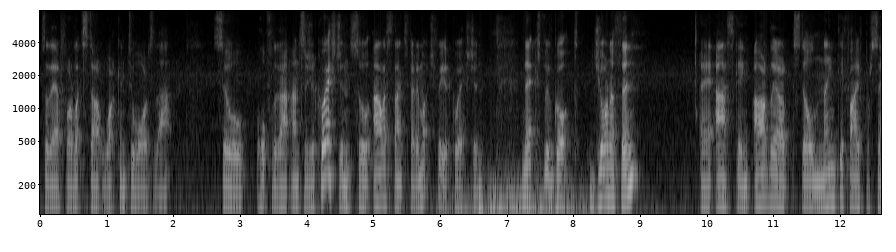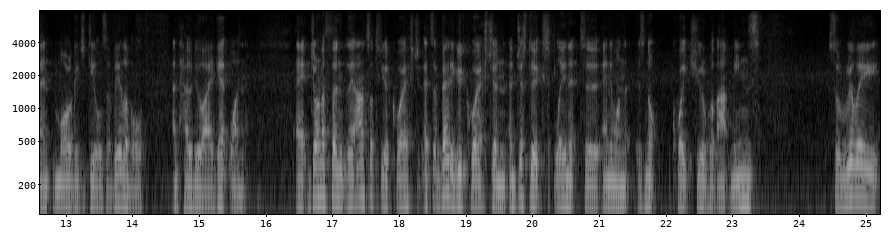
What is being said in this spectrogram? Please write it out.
so therefore let's start working towards that. So hopefully that answers your question. So Alice, thanks very much for your question. Next we've got Jonathan uh, asking, are there still 95% mortgage deals available and how do I get one? Uh, Jonathan, the answer to your question, it's a very good question and just to explain it to anyone that is not quite sure what that means. So really,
